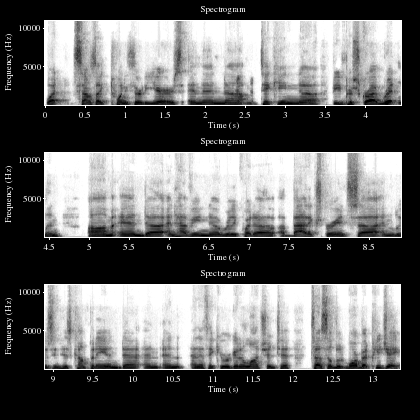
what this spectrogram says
what sounds like 20, 30 years, and then um, taking, uh, being prescribed Ritalin. Um, and uh, and having really quite a, a bad experience and losing his company and and and and I think you were going to launch into tell us a little bit more. But PJ,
